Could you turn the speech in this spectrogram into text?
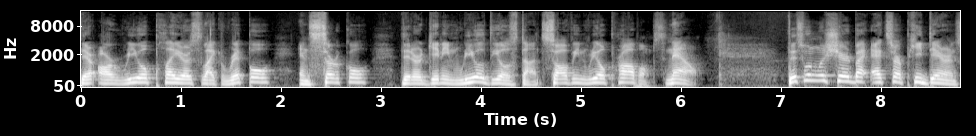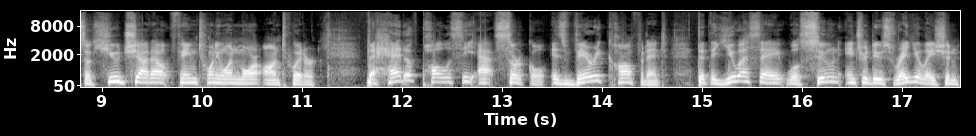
there are real players like Ripple and Circle that are getting real deals done, solving real problems. Now, this one was shared by XRP Darren, so huge shout out Fame21 more on Twitter. The head of policy at Circle is very confident that the USA will soon introduce regulation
